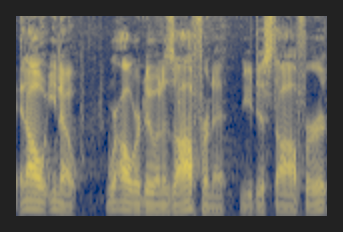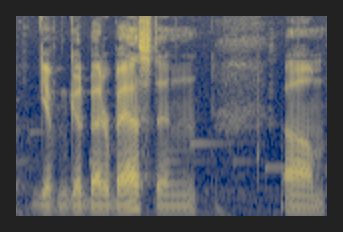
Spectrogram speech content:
And all you know, we're all we're doing is offering it. You just offer it, give them good, better, best, and um,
